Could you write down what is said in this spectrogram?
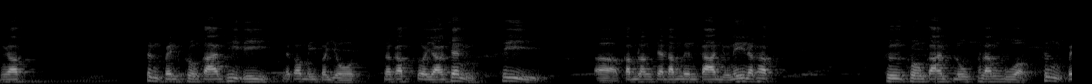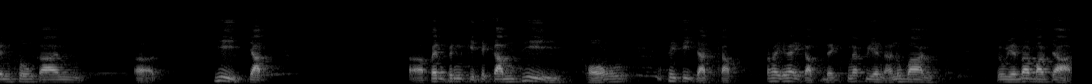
นะครับ ซึ่งเป็นโครงการที่ดีและก็มีประโยชน์นะครับ ตัวอย่างเช่นที่ กำลังจะดำเนินการอยู่นี้นะครับ คือโครงการปลูกพลังบวก ซึ่งเป็นโครงการที่จัดเป็นเป็นกิจกรรมที่ของที่ที่จัดกับให้ให้กับเด็กนักเรียนอนุบาลโรงเรียนบ้านบางจาก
